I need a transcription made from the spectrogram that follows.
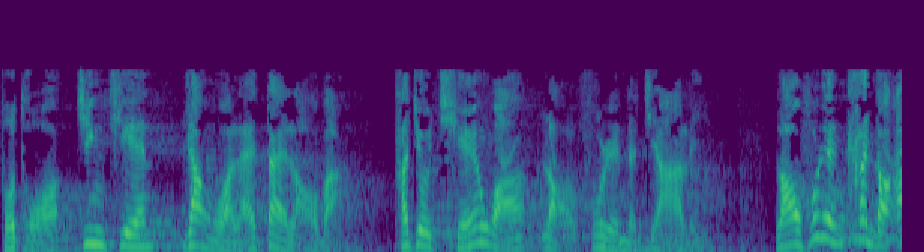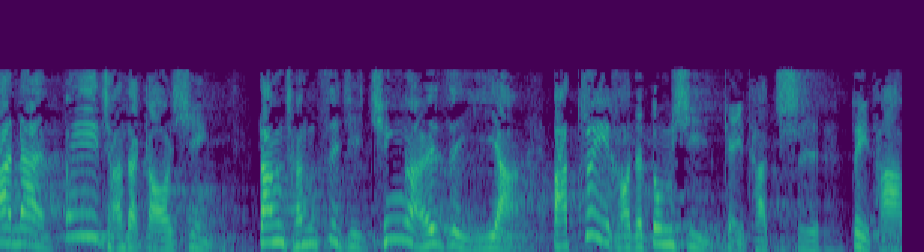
佛陀，今天让我来代劳吧。”他就前往老夫人的家里。老夫人看到阿难，非常的高兴，当成自己亲儿子一样，把最好的东西给他吃，对他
